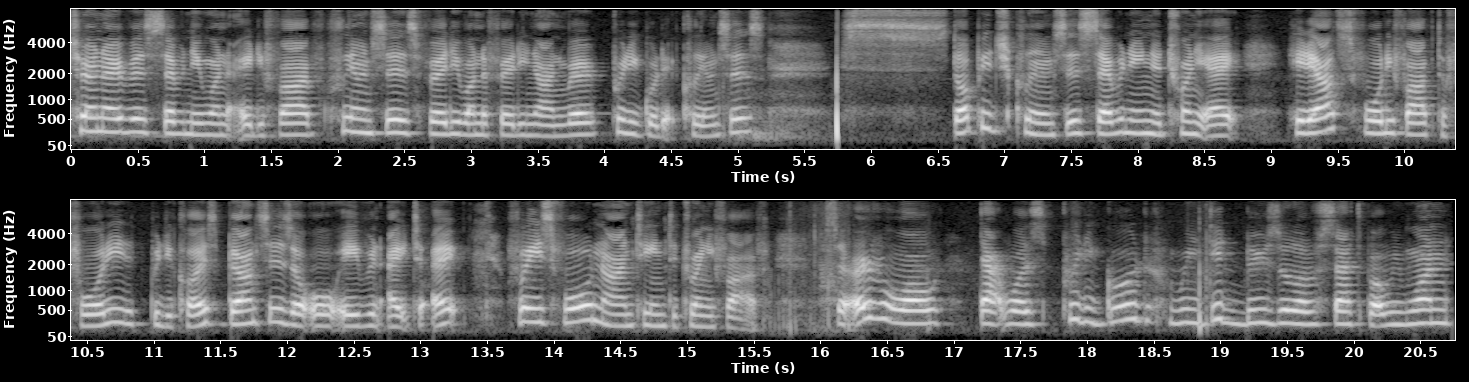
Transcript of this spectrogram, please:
Turnovers 71 to 85. Clearances 31 to 39. We're pretty good at clearances. Stoppage clearances 17 to 28. Hitouts 45 to 40, pretty close. Bounces are all even 8 to 8. Frees 4 19 to 25. So overall, that was pretty good. We did lose a lot of stats, but we won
